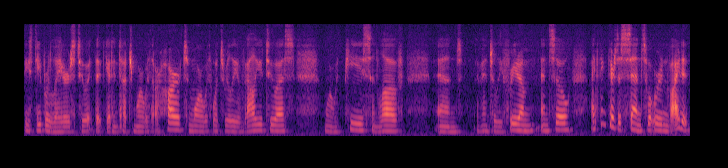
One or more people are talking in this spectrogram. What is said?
these deeper layers to it that get in touch more with our heart, more with what's really of value to us, more with peace and love and eventually freedom. And so I think there's a sense, what we're invited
